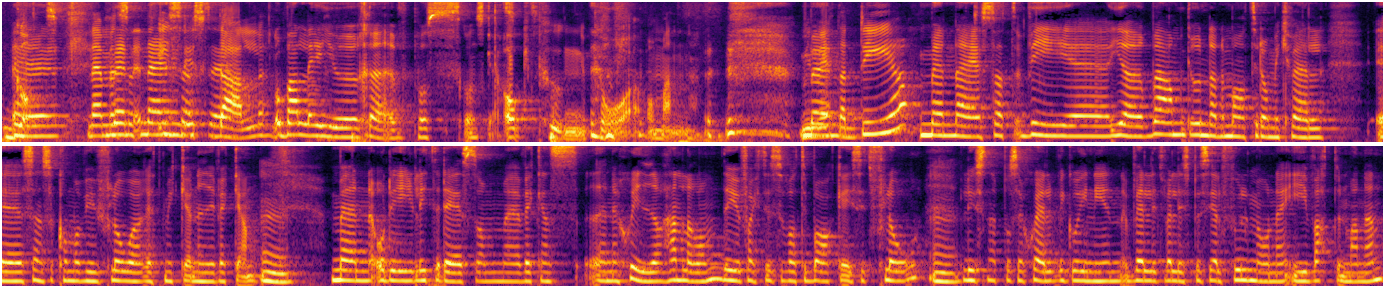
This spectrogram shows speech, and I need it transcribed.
Gott. Eh, nej men, så indisk att, eh, dall Och balle är ju röv på skånska. och pung på om man vill Men- veta det. Men nej, så att vi eh, gör varm grundande mat till dem ikväll. Eh, sen så kommer vi flowa rätt mycket nu i veckan. Men, och det är ju lite det som eh, veckans energier handlar om. Det är ju faktiskt att vara tillbaka i sitt flow. Lyssna på sig själv. Vi går in i en väldigt, väldigt speciell fullmåne i Vattenmannen.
